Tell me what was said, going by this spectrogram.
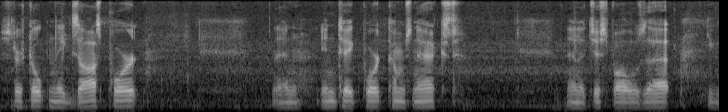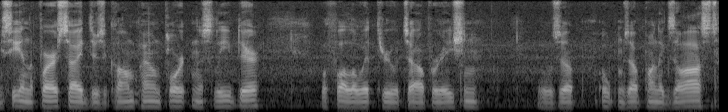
starts to open the exhaust port. Then intake port comes next and it just follows that. You can see on the far side there's a compound port in the sleeve there. We'll follow it through its operation. Goes up, opens up on exhaust,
